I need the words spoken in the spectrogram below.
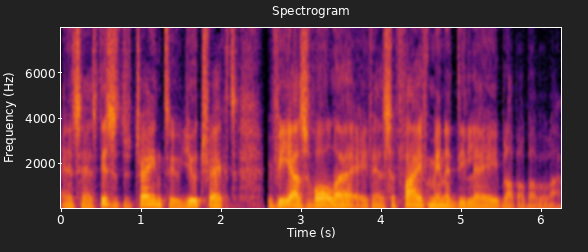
and it says this is the train to Utrecht via Zwolle. It has a five-minute delay. Blah blah blah blah blah.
